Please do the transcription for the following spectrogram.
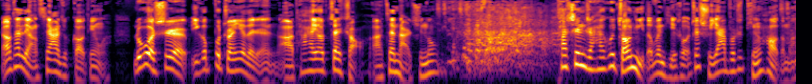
然后他两下就搞定了。如果是一个不专业的人啊，他还要再找啊，在哪儿去弄？他甚至还会找你的问题说：“这水压不是挺好的吗？”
